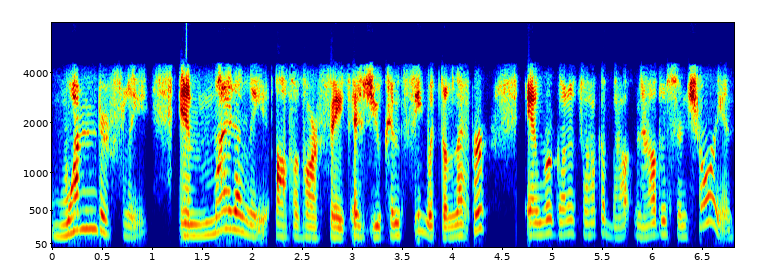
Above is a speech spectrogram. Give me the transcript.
wonderfully and mightily off of our faith, as you can see with the leper, and we're going to talk about now the centurion.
